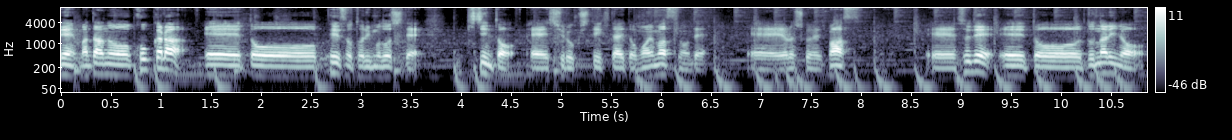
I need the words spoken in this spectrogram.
でまたあのここから、えー、とペースを取り戻してきちんと、えー収録していきたいと思いますので、えーよろしくお願いします。えーそれで、えー、と隣の、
